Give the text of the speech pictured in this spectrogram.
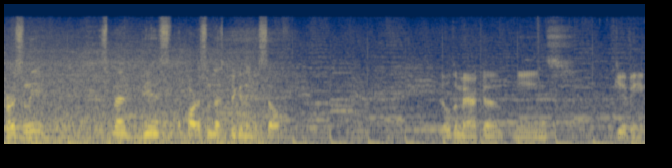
Personally, it's meant being a part of something that's bigger than yourself. Build America means giving.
